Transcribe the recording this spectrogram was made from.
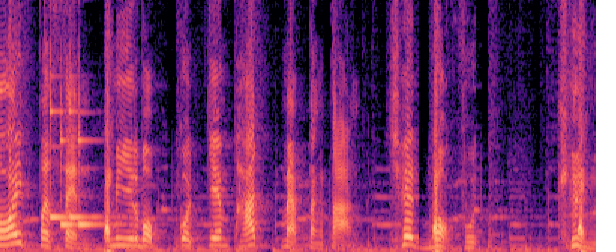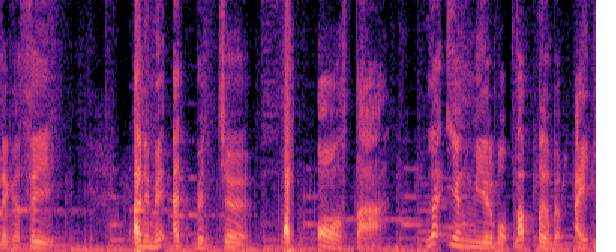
100%มีระบบกดเกมพัทแมปต่างๆ เช่นบอกฟุต King Legacy Anime Adventure All Star แและยังมีระบบรับเติมแบบ ID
